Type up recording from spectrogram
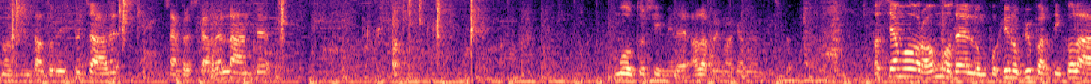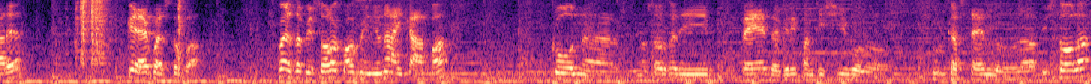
Non è nient'altro di speciale, sempre scarrellante, molto simile alla prima che abbiamo visto. Passiamo ora a un modello un pochino più particolare, che è questo qua. Questa pistola qua, quindi un IK, con eh, una sorta di pad grip antiscivolo sul castello della pistola.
